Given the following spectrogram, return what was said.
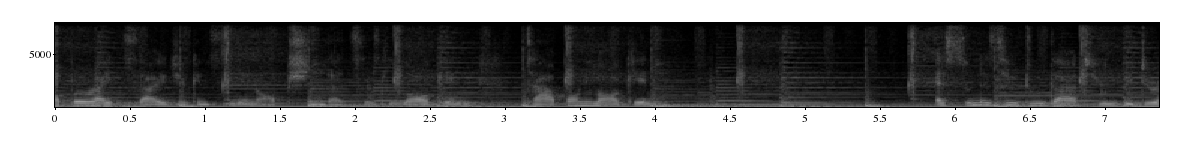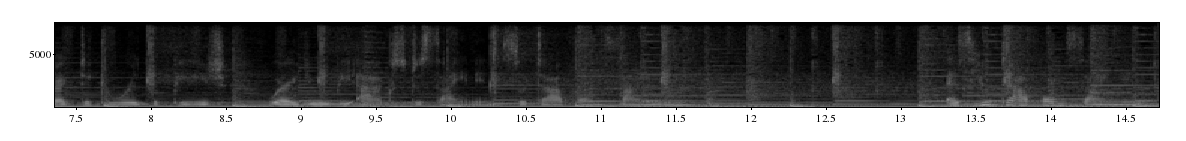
upper right side you can see an option that says login. Tap on login. As soon as you do that, you'll be directed towards a page where you'll be asked to sign in. So tap on sign in. As you tap on sign in,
